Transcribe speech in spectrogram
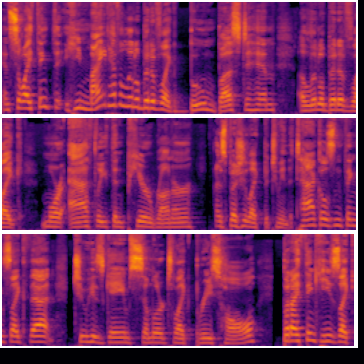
And so I think that he might have a little bit of like boom bust to him, a little bit of like more athlete than pure runner, especially like between the tackles and things like that, to his game, similar to like Breece Hall but I think he's like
